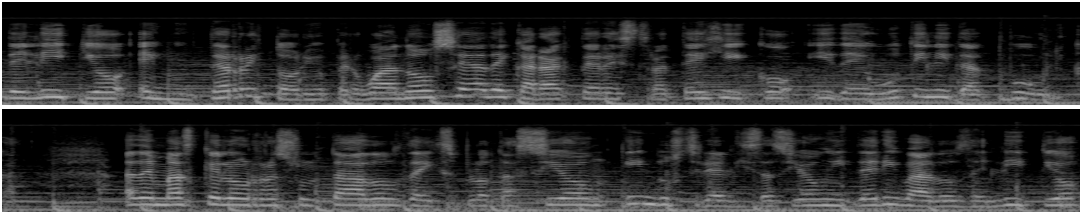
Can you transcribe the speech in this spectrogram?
de litio en territorio peruano sea de carácter estratégico y de utilidad pública. Además que los resultados de explotación, industrialización y derivados de litio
